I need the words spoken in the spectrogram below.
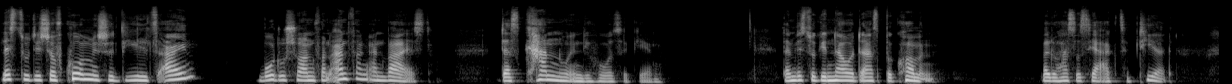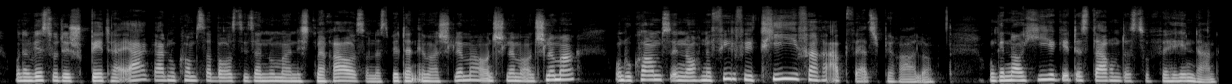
Lässt du dich auf komische Deals ein, wo du schon von Anfang an weißt, das kann nur in die Hose gehen, dann wirst du genau das bekommen, weil du hast es ja akzeptiert. Und dann wirst du dich später ärgern, du kommst aber aus dieser Nummer nicht mehr raus und es wird dann immer schlimmer und schlimmer und schlimmer und du kommst in noch eine viel, viel tiefere Abwärtsspirale. Und genau hier geht es darum, das zu verhindern.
